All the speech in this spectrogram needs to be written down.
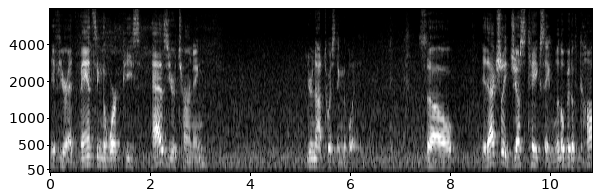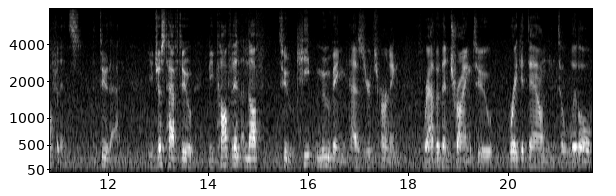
if you're advancing the workpiece as you're turning, you're not twisting the blade. So it actually just takes a little bit of confidence to do that. You just have to be confident enough to keep moving as you're turning rather than trying to break it down into little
